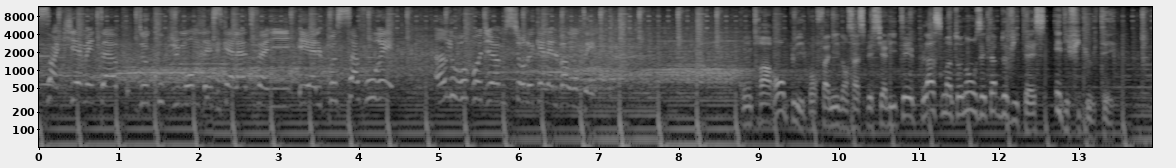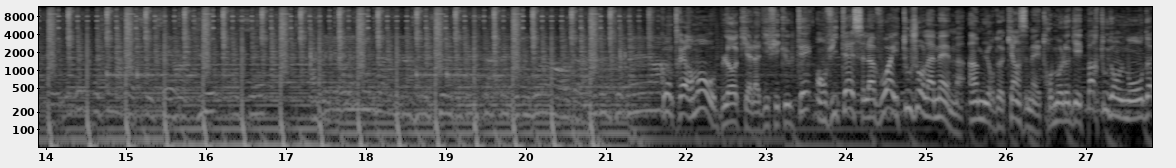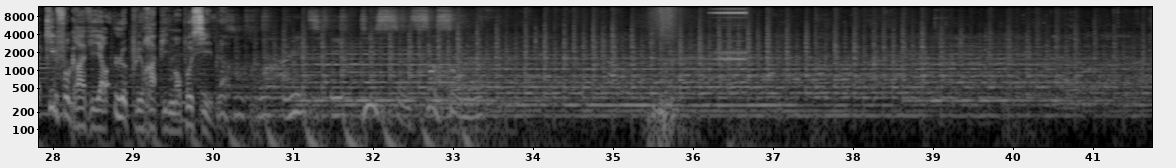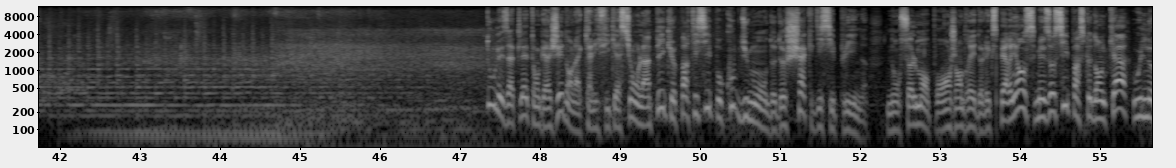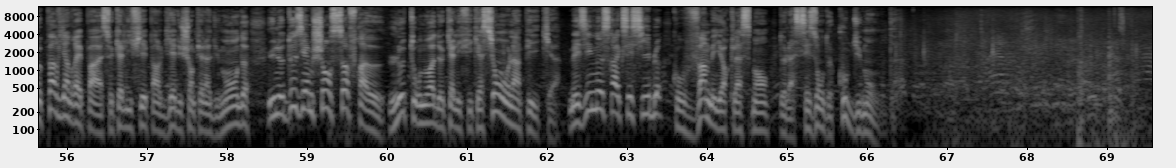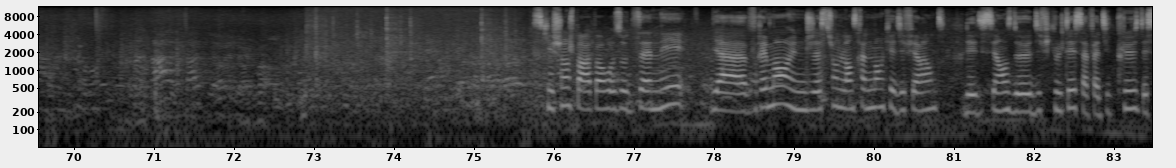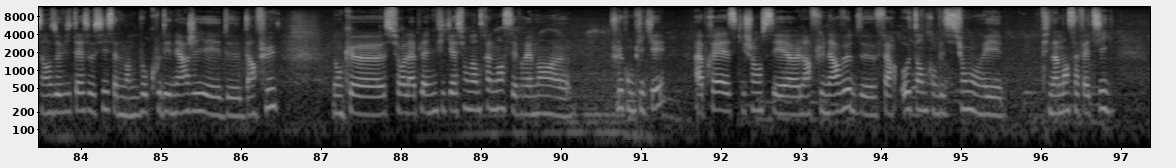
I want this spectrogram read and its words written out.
cinquième étape de Coupe du Monde d'escalade, Fanny. Et elle peut savourer un nouveau podium sur lequel elle va monter. Contrat rempli pour Fanny dans sa spécialité, place maintenant aux étapes de vitesse et difficulté. Contrairement au bloc et à la difficulté, en vitesse, la voie est toujours la même. Un mur de 15 mètres homologué partout dans le monde qu'il faut gravir le plus rapidement possible. Tous les athlètes engagés dans la qualification olympique participent aux Coupes du Monde de chaque discipline, non seulement pour engendrer de l'expérience, mais aussi parce que dans le cas où ils ne parviendraient pas à se qualifier par le biais du championnat du monde, une deuxième chance s'offre à eux, le tournoi de qualification olympique. Mais il ne sera accessible qu'aux 20 meilleurs classements de la saison de Coupe du Monde. Qui change par rapport aux autres années, Il y a vraiment une gestion de l'entraînement qui est différente. Les séances de difficulté, ça fatigue plus. Des séances de vitesse aussi, ça demande beaucoup d'énergie et d'influx. Donc euh, sur la planification d'entraînement, c'est vraiment euh, plus compliqué. Après, ce qui change, c'est euh, l'influx nerveux de faire autant de compétitions et finalement, ça fatigue.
